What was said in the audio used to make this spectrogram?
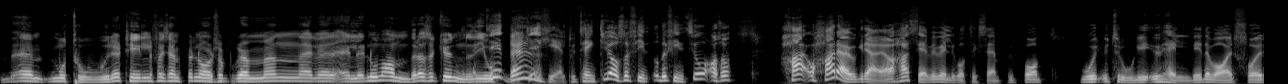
motorer til eksempel Northrop Grumman eller, eller noen andre, så kunne de gjort det det. er ikke helt utenkelig. Og, så fin, og det fins jo altså her, Og her er jo greia. Her ser vi veldig godt eksempel på hvor utrolig uheldig det var for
